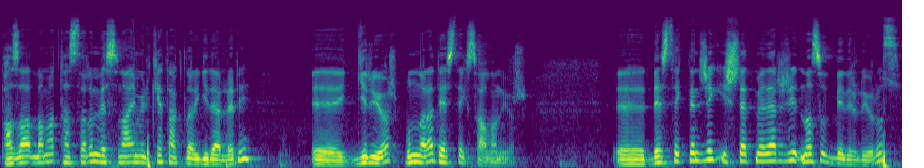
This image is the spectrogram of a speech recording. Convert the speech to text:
pazarlama, tasarım ve sanayi mülkiyet hakları giderleri e, giriyor. Bunlara destek sağlanıyor. E, desteklenecek işletmeleri nasıl belirliyoruz?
